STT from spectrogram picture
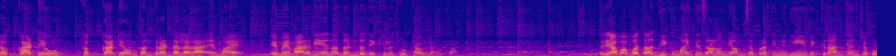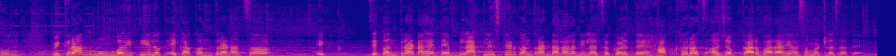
टक्का ठेवून थपका ठेवून कंत्राटदाराला M I M M R D एनं दंड देखील ठोठावला होता. तर याबाबत अधिक माहिती जाणून घ्या आमचे प्रतिनिधी विक्रांत यांच्याकडून. विक्रांत मुंबईतील एका कंत्राटाचं एक जे कंत्राट आहे ते ब्लॅकलिस्टेड कंत्राटदाराला दिल्याचं कळतंय. हा खरंच अजब कारभार आहे असं म्हटलं जात आहे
